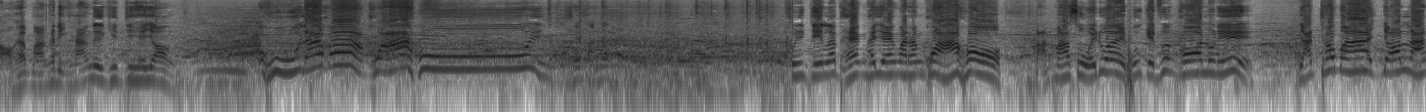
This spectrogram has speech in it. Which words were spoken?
เอาครับมากันอีกครั้งหนึ่งคิมจิฮยอง โอ้โหแล้วก็ขวาหูยเซฟทันครับจริงๆแล้วแทงทะแยงมาทางขวาโหตัดมาสวยด้วยภูเก็ตเฟื่องคอนลูกนี้ ยัดเข้ามาย้อนหลัง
